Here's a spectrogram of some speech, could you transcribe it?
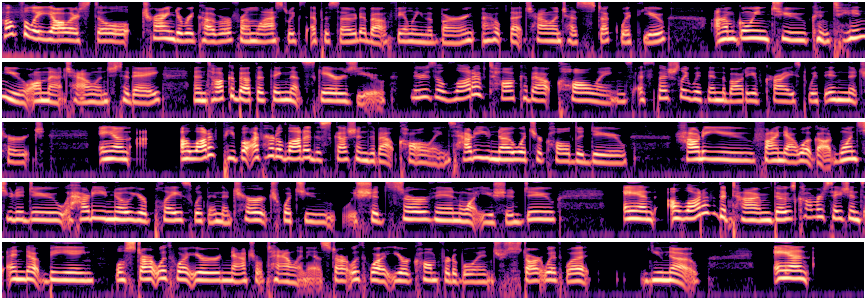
Hopefully, y'all are still trying to recover from last week's episode about feeling the burn. I hope that challenge has stuck with you. I'm going to continue on that challenge today and talk about the thing that scares you. There's a lot of talk about callings, especially within the body of Christ, within the church. And a lot of people, I've heard a lot of discussions about callings. How do you know what you're called to do? How do you find out what God wants you to do? How do you know your place within the church, what you should serve in, what you should do? And a lot of the time, those conversations end up being well, start with what your natural talent is, start with what you're comfortable in, start with what you know. And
